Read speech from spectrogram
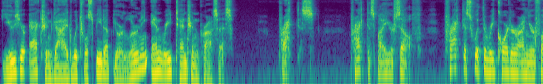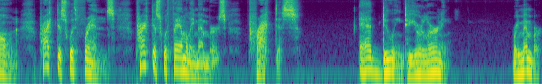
use your action guide, which will speed up your learning and retention process. Practice. Practice by yourself. Practice with the recorder on your phone. Practice with friends. Practice with family members. Practice. Add doing to your learning. Remember,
